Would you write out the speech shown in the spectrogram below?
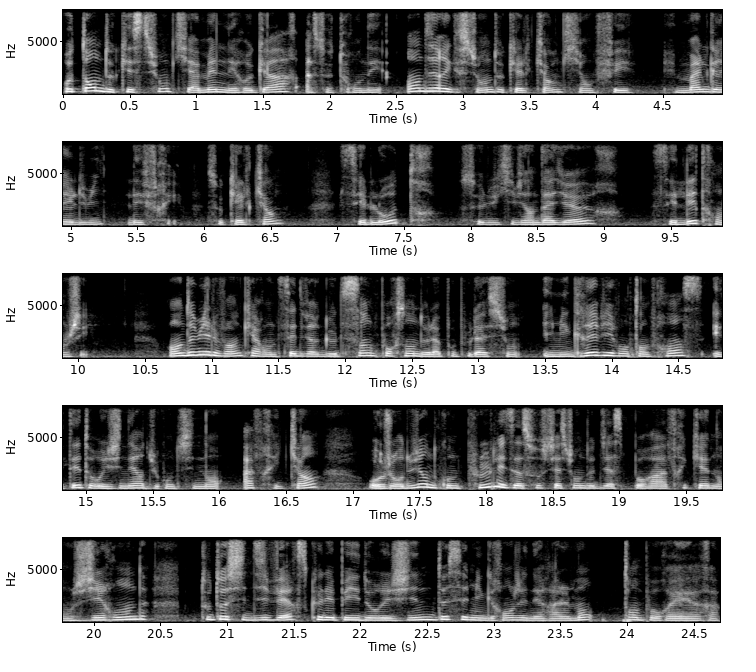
Autant de questions qui amènent les regards à se tourner en direction de quelqu'un qui en fait, et malgré lui, les frais. Ce quelqu'un, c'est l'autre, celui qui vient d'ailleurs, c'est l'étranger. En 2020, 47,5% de la population immigrée vivant en France était originaire du continent africain. Aujourd'hui, on ne compte plus les associations de diaspora africaine en Gironde, tout aussi diverses que les pays d'origine de ces migrants généralement temporaires.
